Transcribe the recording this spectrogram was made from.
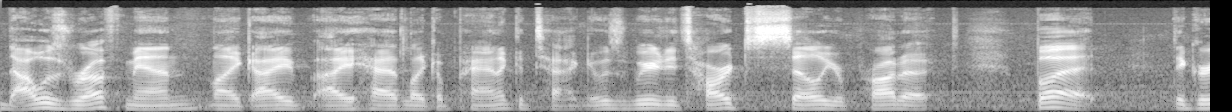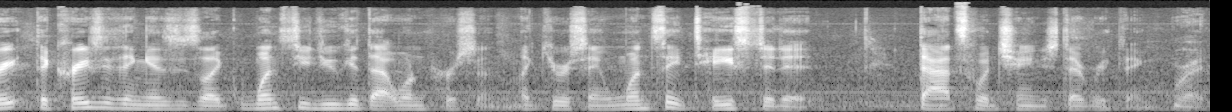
that was rough, man. Like I, I had like a panic attack. It was weird. It's hard to sell your product, but the great, the crazy thing is, is like once you do get that one person, like you were saying, once they tasted it, that's what changed everything. Right.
